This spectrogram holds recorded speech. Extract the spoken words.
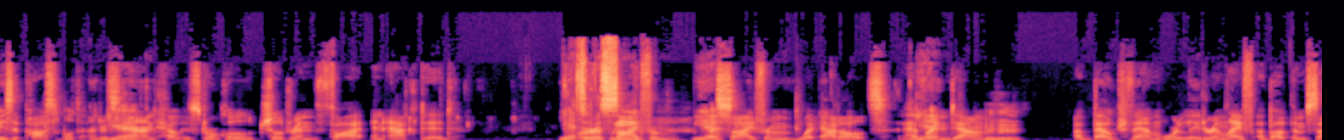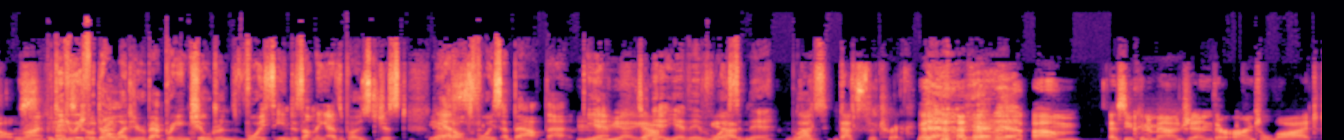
is it possible to understand how historical children thought and acted Yeah, sort Or we- aside from yeah. aside from what adults have Yeah. written down Mhm. About them or later in life about themselves? Right, particularly for the whole idea about bringing children's voice into something as opposed to just Yes. the adult's voice about that. Mhm. Yeah, Yeah, So yeah. their- yeah, their voice Yeah. and their words. That's that's the trick. yeah, yeah, yeah. um, as you can imagine, there aren't a lot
